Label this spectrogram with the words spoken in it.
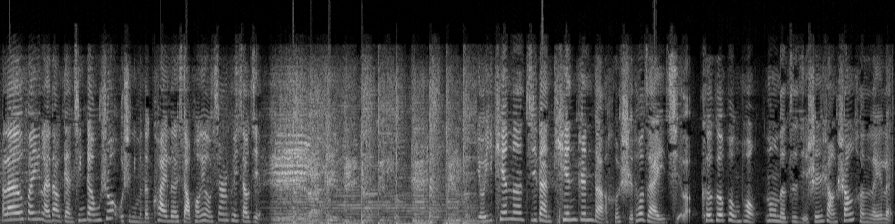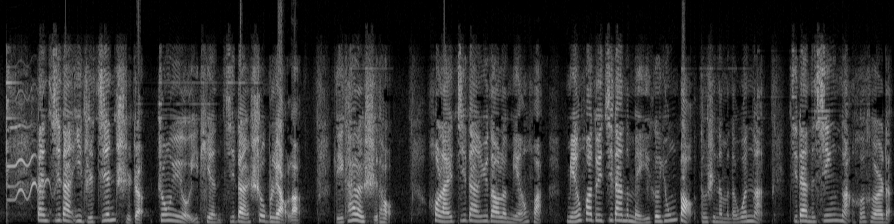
Hello，欢迎来到感情感悟说，我是你们的快乐小朋友向日葵小姐。有一天呢，鸡蛋天真的和石头在一起了，磕磕碰碰，弄得自己身上伤痕累累。但鸡蛋一直坚持着，终于有一天，鸡蛋受不了了，离开了石头。后来，鸡蛋遇到了棉花，棉花对鸡蛋的每一个拥抱都是那么的温暖，鸡蛋的心暖和和的。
